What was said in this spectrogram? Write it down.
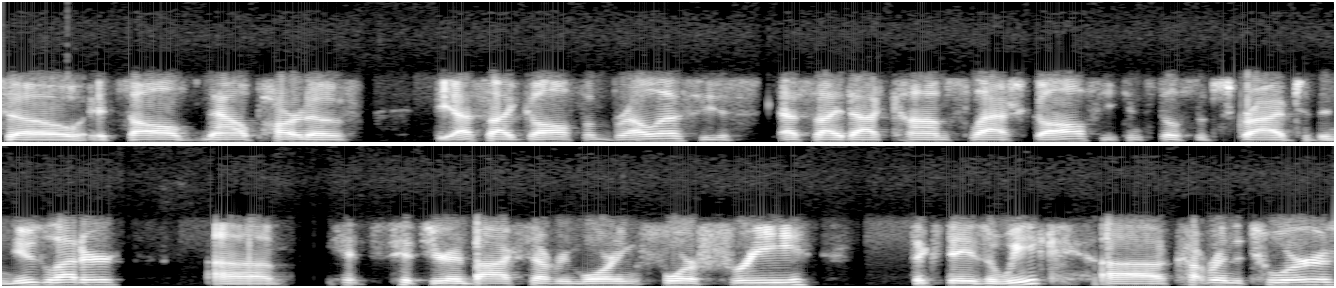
so it's all now part of the SI Golf umbrella. So you just si.com/golf. You can still subscribe to the newsletter. Um, hits hits your inbox every morning for free, six days a week, uh, covering the tours,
